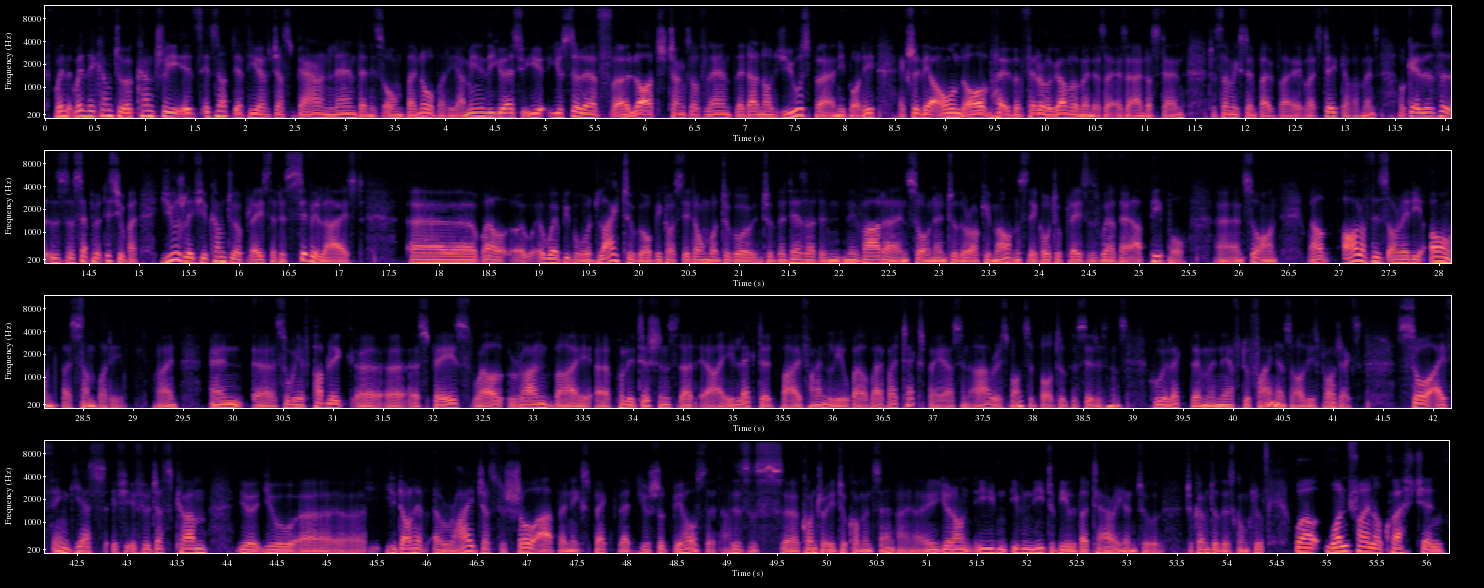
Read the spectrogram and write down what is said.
when when they come to a country, it's it's not that you have just barren land that is owned by nobody. I mean, in the U.S., you, you still have uh, large chunks of land that are not used by anybody. Actually, they are owned all by the federal government, as I, as I understand, to some extent by, by, by state governments. Okay, this is, this is a separate issue, but usually, if you come to a place that is civilized, uh, well, where people would like to go because they don't want to go into the desert in Nevada and so on, into the Rocky Mountains. They go to places where there are people uh, and so on. Well, all of this is already owned by somebody right? And uh, so we have public uh, uh, space, well, run by uh, politicians that are elected by finally, well, by, by taxpayers and are responsible to the citizens who elect them and have to finance all these projects. So I think yes, if you, if you just come, you you uh, you don't have a right just to show up and expect that you should be hosted. This is contrary to common sense. you don't even even need to be libertarian to to come to this conclusion. Well, one final question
